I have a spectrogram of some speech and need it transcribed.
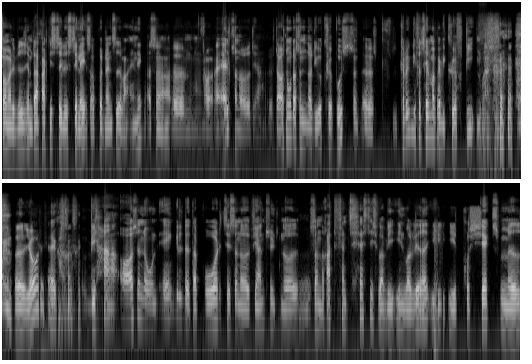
får man det at vide, jamen der er faktisk stillet stillads op på den anden side af vejen, ikke? Altså, øh, og alt sådan noget der. Der er også nogen, der sådan, når de er ude og køre bus, så øh, kan du ikke lige fortælle mig, hvad vi kører forbi? øh, jo, det kan jeg godt. Vi har også nogle enkelte, der bruger det til sådan noget fjernsyn, noget sådan ret fantastisk, hvor vi involveret i i et projekt med,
